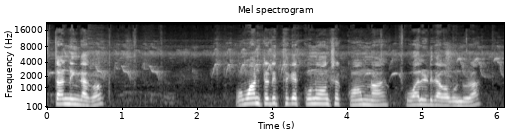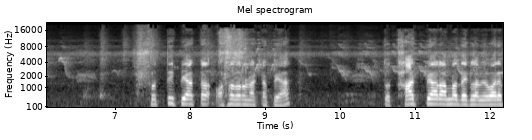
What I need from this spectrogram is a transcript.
স্ট্যান্ডিং দেখো। ওমান টেডির থেকে কোনো অংশে কম নয় কোয়ালিটি দেখো বন্ধুরা। সত্যি পেয়ারটা অসাধারণ একটা পেয়ার। তো থার্ড পেয়ার আমরা দেখলাম, এবারে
